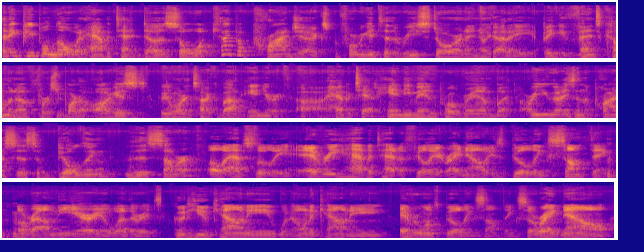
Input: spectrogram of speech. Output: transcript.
I think people know what Habitat does. So, what type of projects, before we get to the restore, and I know you got a big event coming up first part of August, we want to talk about in your uh, Habitat Handyman program. But are you guys in the process of building this summer? Oh, absolutely. Every Habitat affiliate right now is building something around the area, whether it's Goodhue County, Winona County, everyone's building something. So, right now,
